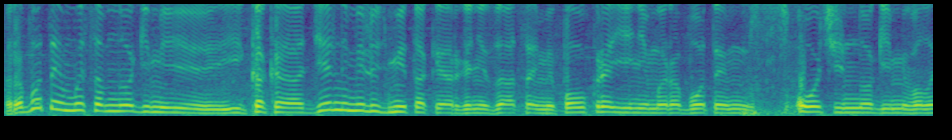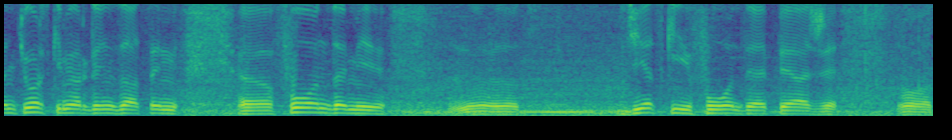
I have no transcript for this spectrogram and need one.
Работаем мы со многими, и как отдельными людьми, так и организациями. По Украине мы работаем с очень многими волонтерскими организациями, э, фондами, э, детские фонды, опять же. Вот.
